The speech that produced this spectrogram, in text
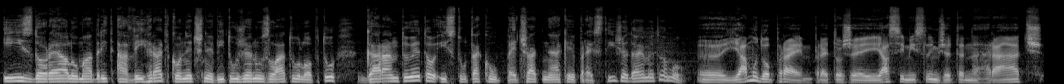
ísť do Realu Madrid a vyhrať konečne vytúženú zlatú loptu? Garantuje to istú takú pečať nejakej prestíže, dajme tomu? E, ja mu doprajem, pretože ja si myslím, že ten hráč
